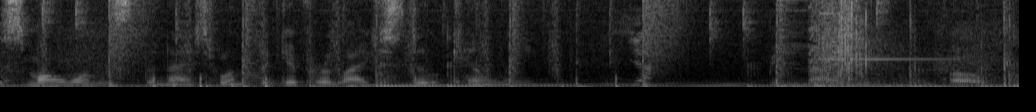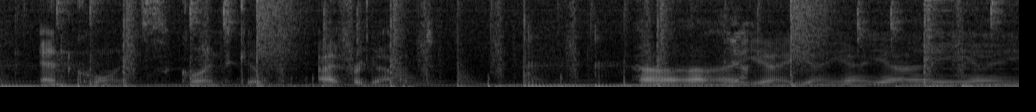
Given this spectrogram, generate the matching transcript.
The small ones, the nice ones that give her life, still kill me. Yeah. Be nice. Oh, and coins. Coins kill me. I forgot. Yeah, yeah, yeah, yeah, yeah. Yeah.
